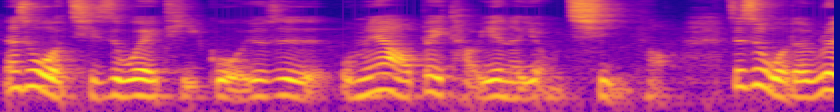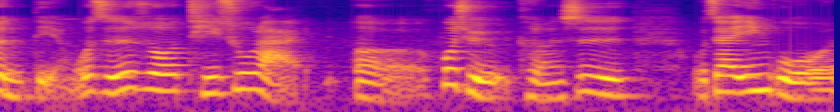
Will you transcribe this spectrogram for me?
但是我其实我也提过，就是我们要有被讨厌的勇气，哈，这是我的论点。我只是说提出来，呃，或许可能是我在英国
